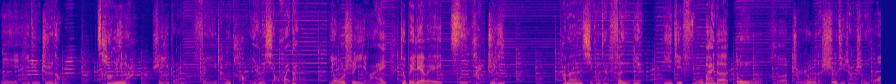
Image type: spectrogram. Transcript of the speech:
你一定知道，苍蝇啊是一种非常讨厌的小坏蛋，有史以来就被列为四害之一。它们喜欢在粪便以及腐败的动物和植物的尸体上生活，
